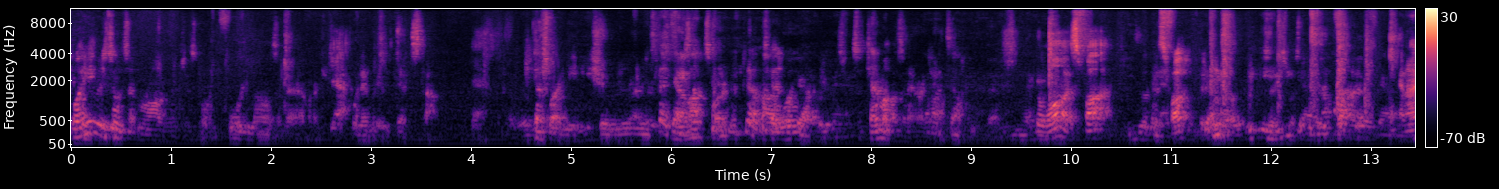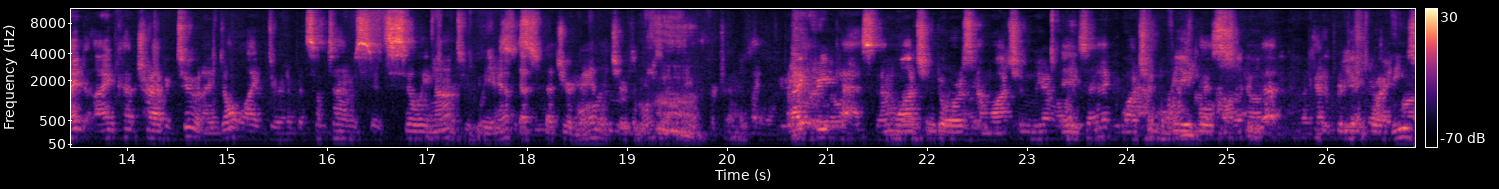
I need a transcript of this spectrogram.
Well, he was doing something wrong, which is going forty miles an hour. Yeah. When everybody was dead stop. Yeah. That's what I mean, he right? He's not smart. Ten miles an hour. I tell him. The law is five, It's fun, but you know, so he's supposed to do five. and I, I cut traffic too, and I don't like doing it, but sometimes it's silly not to. Well, you have, that's, that's your advantage, there's a motorcycle for traffic. But I creep past, and I'm watching doors, and I'm watching, Exactly. watching vehicles, you know, kind of predict where And he's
